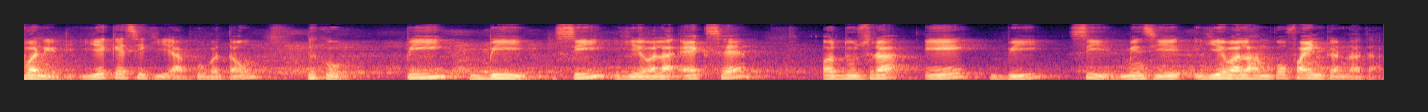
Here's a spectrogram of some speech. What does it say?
one eighty ये कैसे किया आपको बताऊँ? देखो पी बी सी ये वाला एक्स है और दूसरा ए बी सी मीन्स ये ये वाला हमको फाइंड करना था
